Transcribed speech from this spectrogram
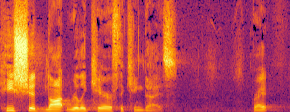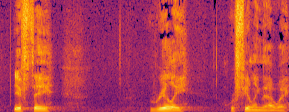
he should not really care if the king dies, right? If they really were feeling that way,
